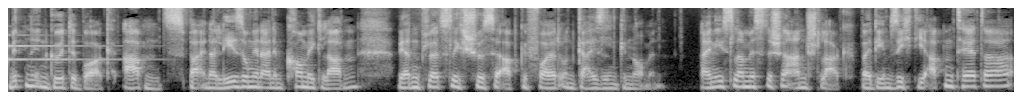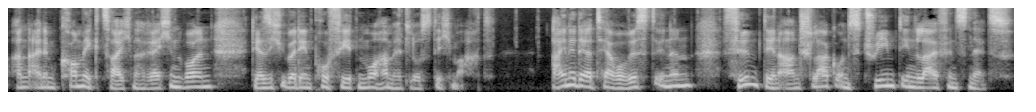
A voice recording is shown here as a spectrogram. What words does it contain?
Mitten in Göteborg, abends, bei einer Lesung in einem Comicladen, werden plötzlich Schüsse abgefeuert und Geiseln genommen. ein islamistischer Anschlag, bei dem sich die Attentäter an einem Comiczeichner rächen wollen, der sich über den Propheten Mohammed lustig macht. Eine der Terroristinnen filmt den Anschlag und streamt ihn live ins Netz.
